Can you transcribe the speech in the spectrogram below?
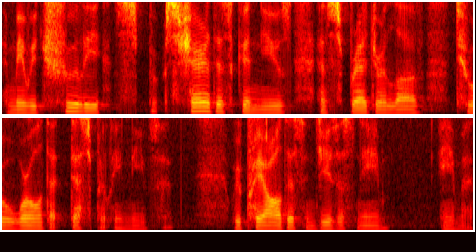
And may we truly sp- share this good news and spread your love to a world that desperately needs it. We pray all this in Jesus' name. Amen.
